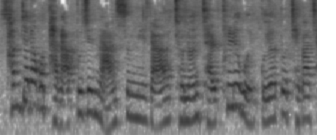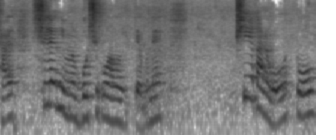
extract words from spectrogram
삼재라고 다 나쁘지는 않습니다. 저는 잘 풀리고 있고요. 또 제가 잘 신령님을 모시고 있기 때문에 피해가고 또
